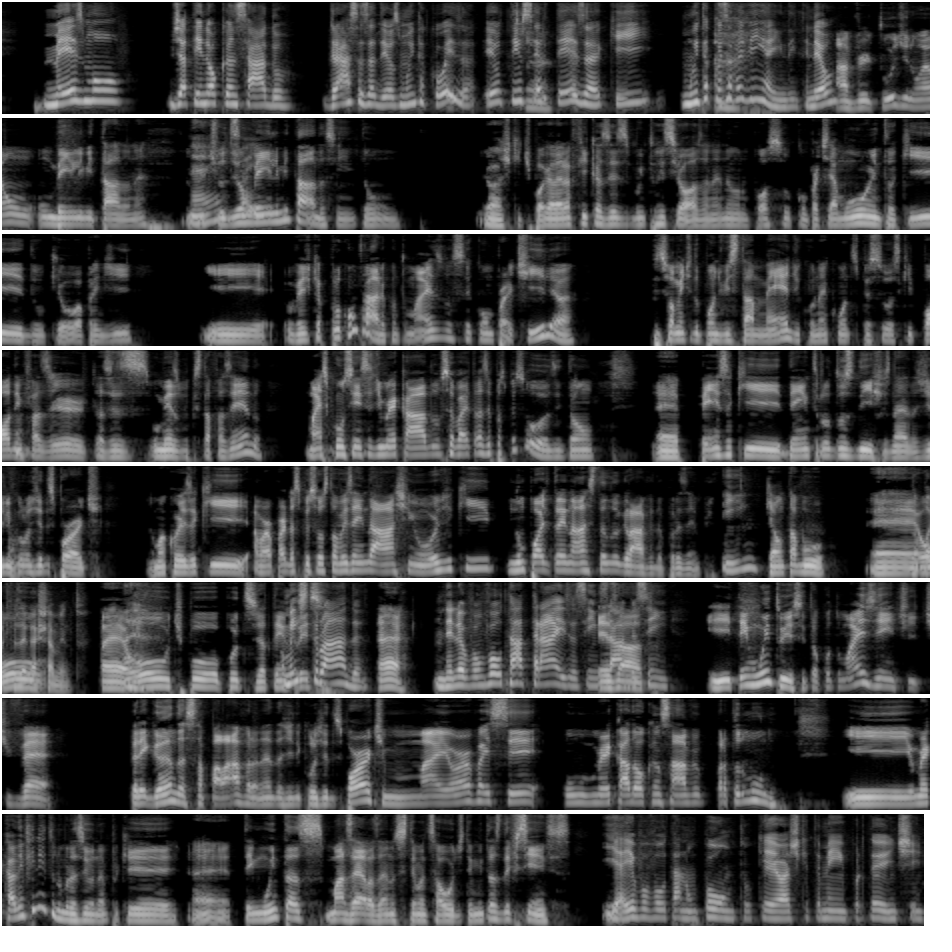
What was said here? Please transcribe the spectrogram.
mesmo já tendo alcançado, graças a Deus, muita coisa, eu tenho certeza que muita coisa vai vir ainda, entendeu? A virtude não é um, um bem limitado, né? A Né, virtude é um aí. bem ilimitado, assim. Então, eu acho que, tipo, a galera fica, às vezes, muito receosa, né? Não, não posso compartilhar muito aqui do que eu aprendi. E eu vejo que é pelo contrário. Quanto mais você compartilha, principalmente do ponto de vista médico, né? Com outras pessoas que podem fazer, às vezes, o mesmo que está fazendo, mais consciência de mercado você vai trazer para as pessoas. Então, é, pensa que dentro dos nichos, né? Da ginecologia do esporte, é uma coisa que a maior parte das pessoas talvez ainda achem hoje que não pode treinar estando grávida, por exemplo. Sim. Que é um tabu. É, não pode ou, fazer agachamento. É, ou tipo, putz, já tem Uma três... menstruada. É, Entendeu? Vamos voltar atrás, assim, Exato. sabe? Assim, e tem muito isso. Então, quanto mais gente tiver pregando essa palavra, né, da ginecologia do esporte, maior vai ser o mercado alcançável para todo mundo. E o mercado é infinito no Brasil, né? Porque é, tem muitas mazelas né, no sistema de saúde, tem muitas deficiências. E aí eu vou voltar num ponto que eu acho que também é importante.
